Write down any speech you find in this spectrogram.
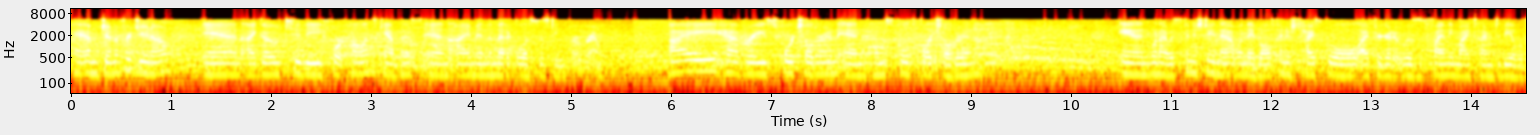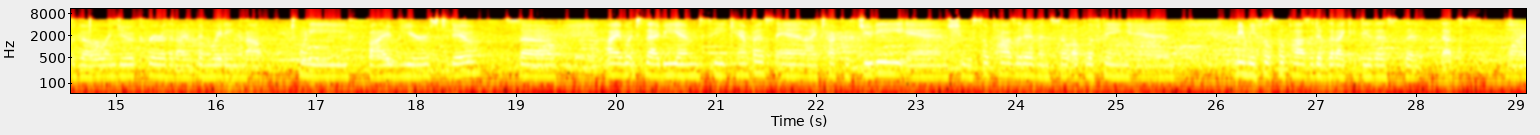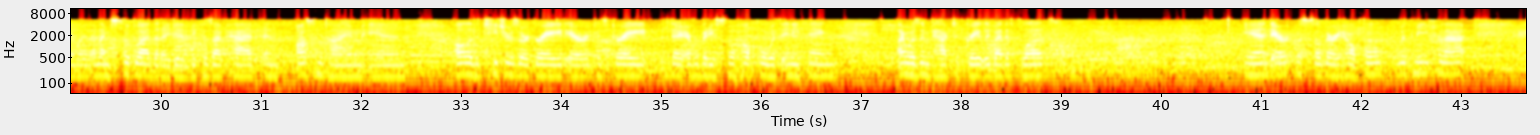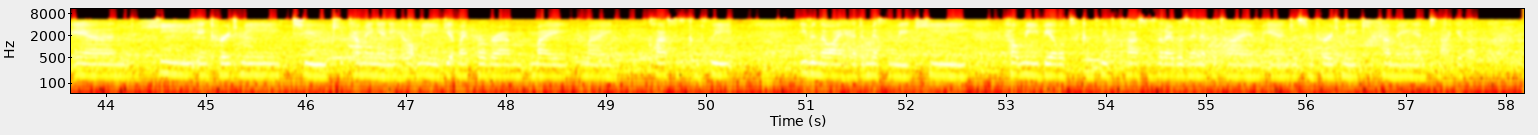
I'm Jennifer Juneau, and I go to the Fort Collins campus, and I'm in the medical assisting program. I have raised four children and homeschooled four children. And when I was finishing that, when they've all finished high school, I figured it was finally my time to be able to go and do a career that I've been waiting about 25 years to do. So I went to the IBMC campus and I talked with Judy, and she was so positive and so uplifting and made me feel so positive that I could do this that that's And I'm so glad that I did because I've had an awesome time and all of the teachers are great. Eric is great. They, everybody's so helpful with anything. I was impacted greatly by the floods. And Eric was still very helpful with me for that. And he encouraged me to keep coming and he helped me get my program, my, my classes complete. Even though I had to miss a week, he helped me be able to complete the classes that I was in at the time and just encouraged me to keep coming and to not give up.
